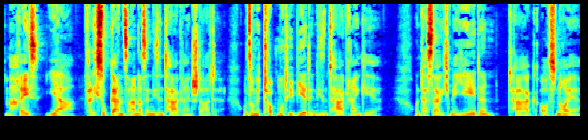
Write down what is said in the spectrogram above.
Mache ich's? Ja, weil ich so ganz anders in diesen Tag rein starte und somit top motiviert in diesen Tag reingehe. Und das sage ich mir jeden Tag aufs Neue,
